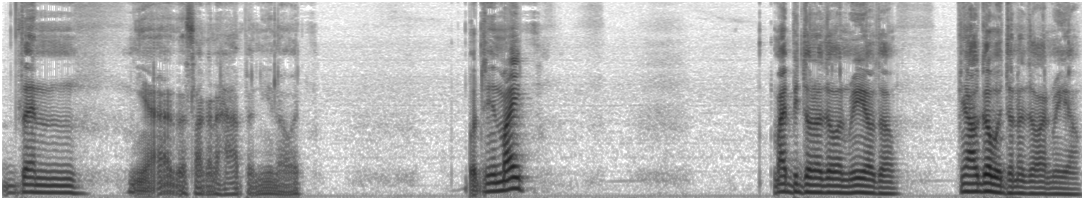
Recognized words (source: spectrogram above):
Then, yeah, that's not gonna happen. You know it. But it might might be Donadel and Reo though. Yeah, I'll go with Donadel and Reo.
